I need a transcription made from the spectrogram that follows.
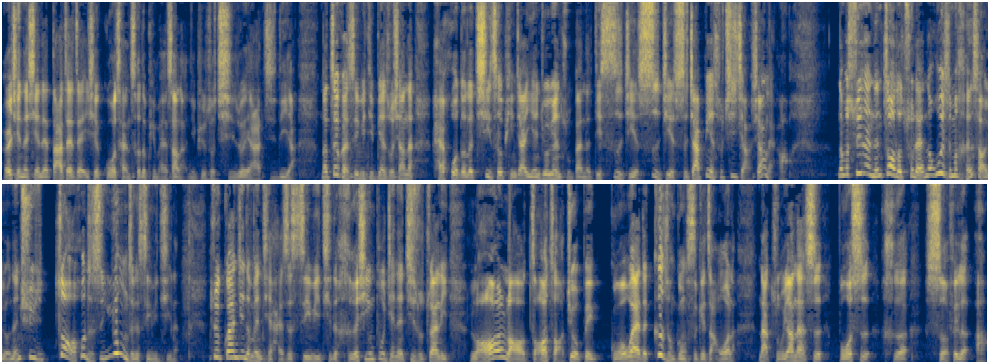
而且呢，现在搭载在一些国产车的品牌上了。你比如说奇瑞啊、吉利啊，那这款 CVT 变速箱呢，还获得了汽车评价研究院主办的第四届世界十佳变速器奖项来啊。那么虽然能造得出来，那为什么很少有人去造或者是用这个 CVT 呢？最关键的问题还是 CVT 的核心部件的技术专利老老早早就被国外的各种公司给掌握了。那主要呢是博世和舍菲勒啊。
